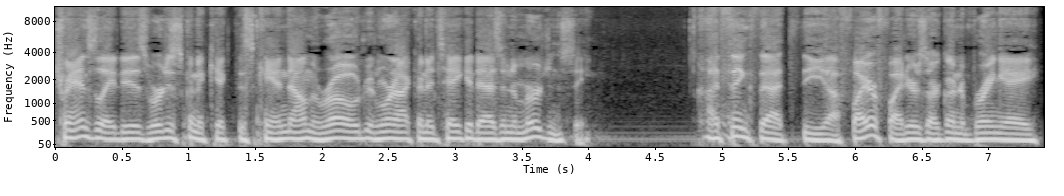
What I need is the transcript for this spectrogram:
translated is we're just going to kick this can down the road and we're not going to take it as an emergency. I think that the uh, firefighters are going to bring a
